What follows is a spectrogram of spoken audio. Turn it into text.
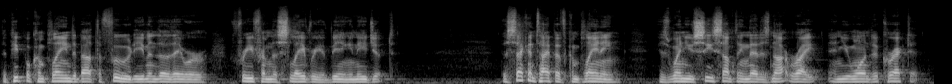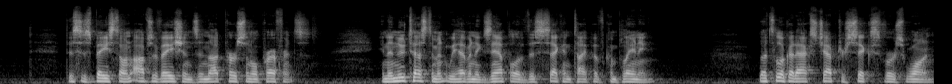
The people complained about the food, even though they were free from the slavery of being in Egypt. The second type of complaining is when you see something that is not right and you want to correct it. This is based on observations and not personal preference. In the New Testament, we have an example of this second type of complaining. Let's look at Acts chapter 6, verse 1.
